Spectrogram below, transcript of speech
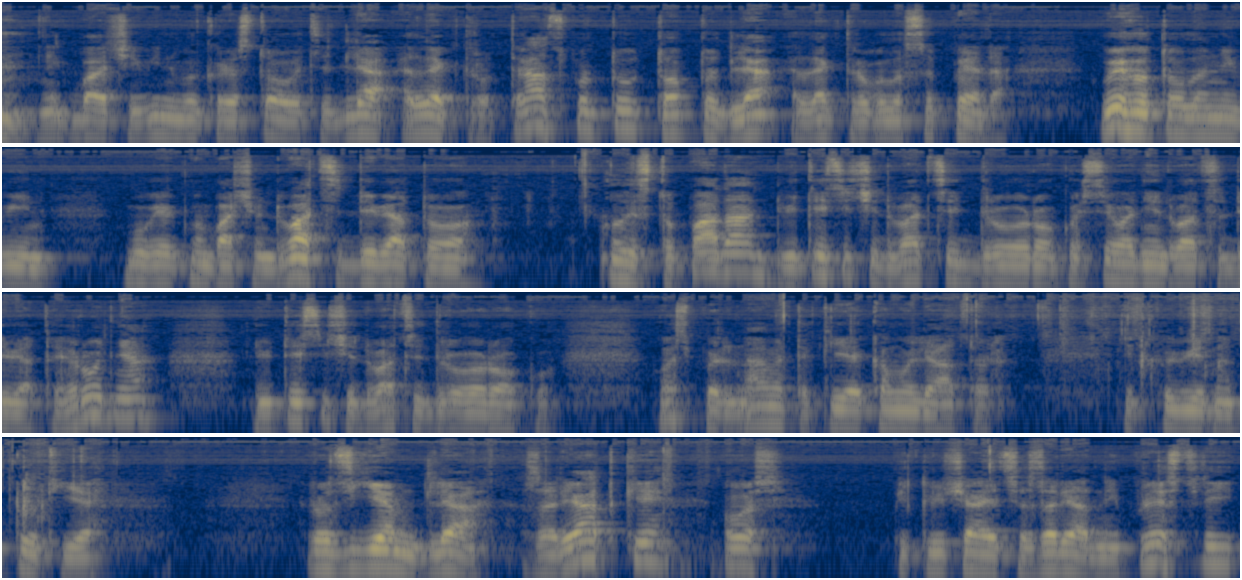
Як бачимо, він використовується для електротранспорту, тобто для електровелосипеда. Виготовлений він був, як ми бачимо, 29 листопада 2022 року. Сьогодні 29 грудня 2022 року. Ось перед нами такий акумулятор. Відповідно, тут є роз'єм для зарядки. Ось підключається зарядний пристрій,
